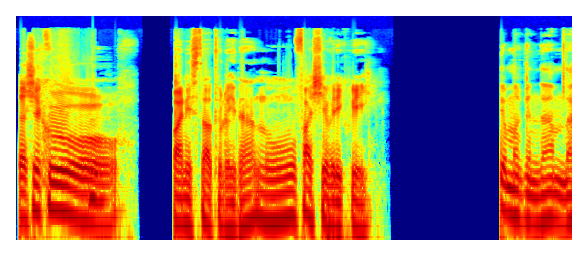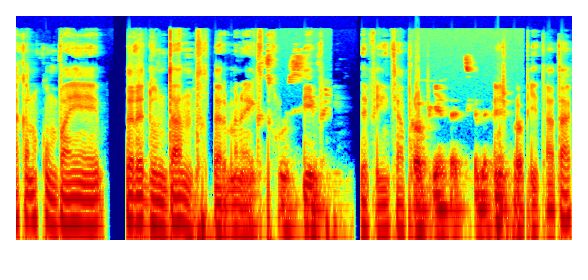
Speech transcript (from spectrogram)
dar și cu banii statului, da? Nu faci ce vrei cu ei. Eu mă gândeam dacă nu cumva e redundant termenul exclusiv, definiția propriei, Proprietăți, că de deci proprietatea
